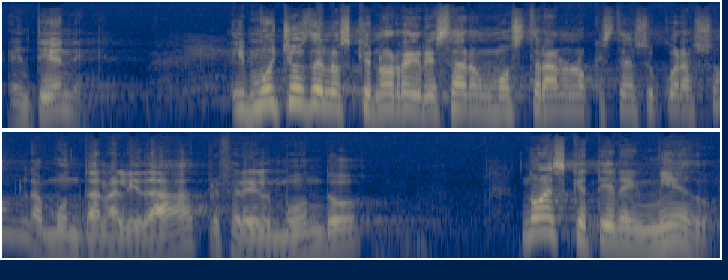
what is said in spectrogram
¿Entienden? Y muchos de los que no regresaron mostraron lo que está en su corazón, la mundanalidad, preferir el mundo. No es que tienen miedo,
